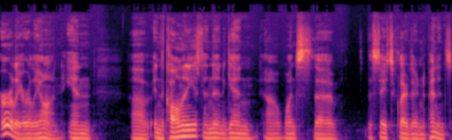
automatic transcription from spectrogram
early, early on in uh, in the colonies, and then again uh, once the the states declared their independence.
